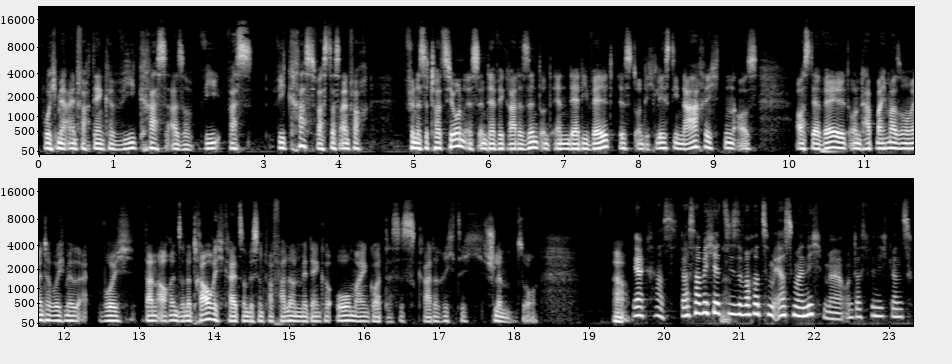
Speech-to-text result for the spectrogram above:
wo ich mir einfach denke, wie krass, also wie, was, wie krass, was das einfach für eine Situation ist, in der wir gerade sind und in der die Welt ist. Und ich lese die Nachrichten aus aus der Welt und habe manchmal so Momente, wo ich mir, wo ich dann auch in so eine Traurigkeit so ein bisschen verfalle und mir denke, oh mein Gott, das ist gerade richtig schlimm. So. Ja. ja, krass. Das habe ich jetzt ja. diese Woche zum ersten Mal nicht mehr und das finde ich ganz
